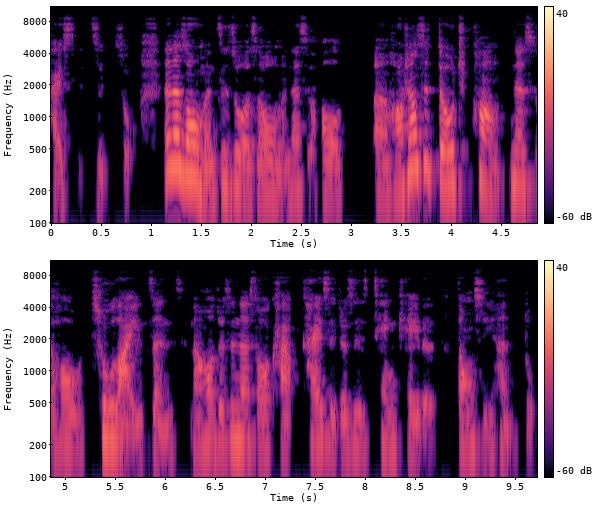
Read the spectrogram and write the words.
开始制作。那那时候我们制作的时候，我们那时候呃好像是 Doge Punk 那时候出来一阵子，然后就是那时候开开始就是 10K 的东西很多。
